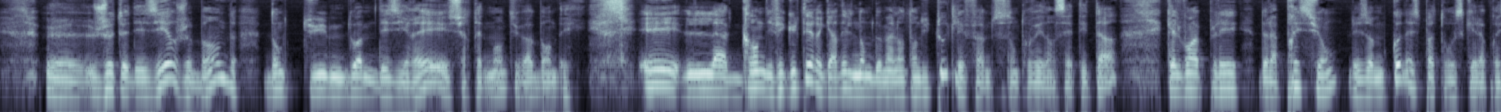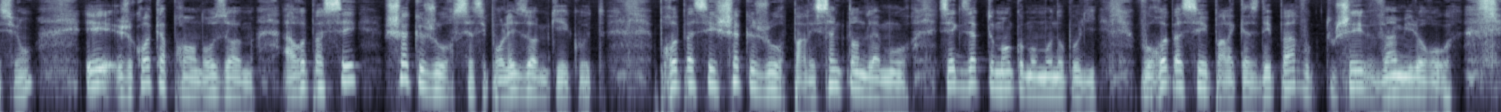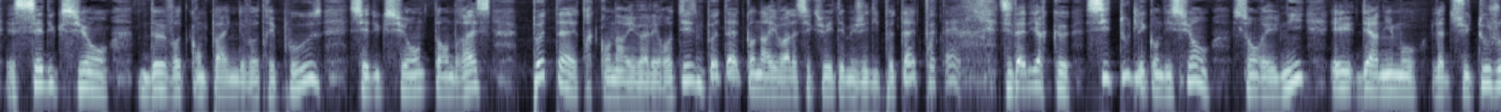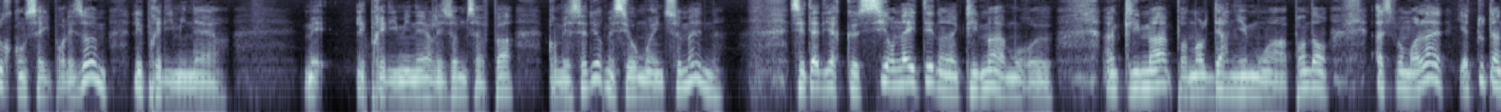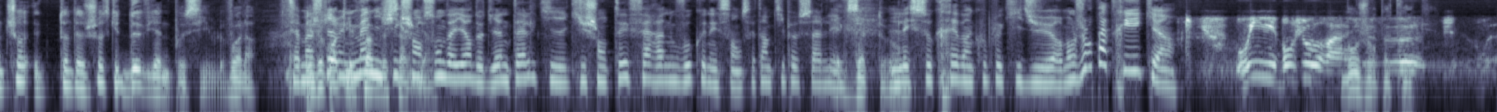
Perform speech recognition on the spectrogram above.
Euh, je te désire, je bande, donc tu dois me désirer et certainement tu vas bander. Et la grande difficulté, regardez le nombre de malentendus, toutes les femmes se sont trouvées dans cet état, qu'elles vont appeler de la pression, les hommes connaissent pas trop ce qu'est la pression, et je crois qu'apprendre aux hommes à repasser chaque jour, ça c'est pour les hommes qui écoutent, repasser chaque jour par les cinq temps de l'amour, c'est exactement comme au Monopoly. Vous repassez par la case départ, vous touchez 20 000 euros. Et séduction de votre compagne, de votre épouse, séduction, tendresse, peut-être qu'on arrive à l'érotisme, peut-être qu'on arrivera à la sexualité, mais j'ai dit peut-être. Peut-être. C'est-à-dire que si toutes les conditions sont réunies, et dernier mot là-dessus, toujours conseil pour les hommes, les préliminaires. Mais les préliminaires, les hommes ne savent pas combien ça dure, mais c'est au moins une semaine. C'est-à-dire que si on a été dans un climat amoureux, un climat pendant le dernier mois, pendant, à ce moment-là, il y a tout un, tas de choses qui deviennent possibles. Voilà. Ça m'inspire une magnifique chanson d'ailleurs de Diane qui, qui chantait Faire à nouveau connaissance. C'est un petit peu ça, les, les secrets d'un couple qui dure. Bonjour Patrick. Oui, bonjour. Bonjour Patrick. Euh,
